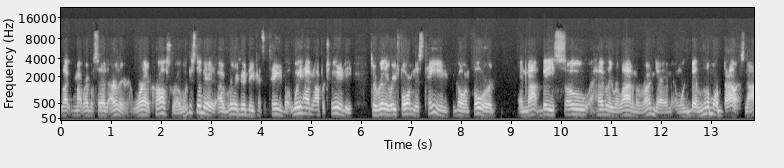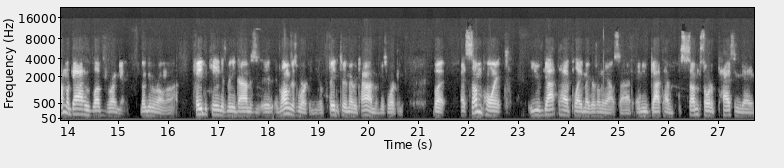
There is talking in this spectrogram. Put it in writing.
like Mike Vrabel said earlier. We're at a crossroad. We can still be a, a really good defensive team, but we have an opportunity to really reform this team going forward and not be so heavily relied on the run game, and we can be a little more balanced. Now, I'm a guy who loves the run game. Don't get me wrong. Feed the king as many times as, long as it's working. You know, feed it to him every time if it's working. But at some point, you've got to have playmakers on the outside, and you've got to have some sort of passing game.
